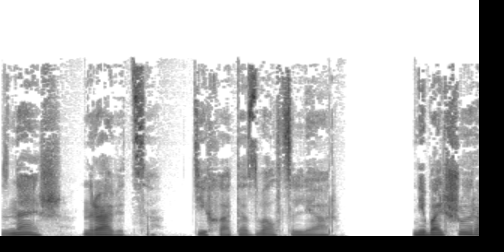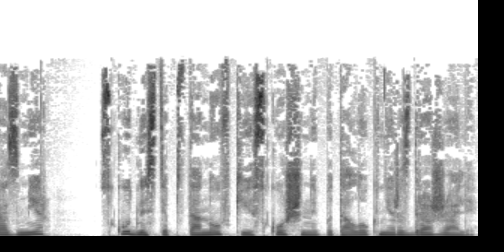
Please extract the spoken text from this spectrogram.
«Знаешь, нравится», — тихо отозвался Лиар. Небольшой размер, скудность обстановки и скошенный потолок не раздражали.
